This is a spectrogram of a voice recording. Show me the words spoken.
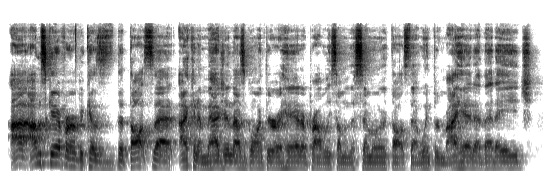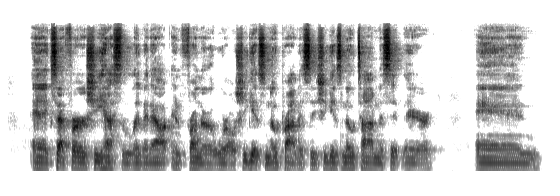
I, I'm scared for her because the thoughts that I can imagine that's going through her head are probably some of the similar thoughts that went through my head at that age. Except for she has to live it out in front of the world. She gets no privacy. She gets no time to sit there and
